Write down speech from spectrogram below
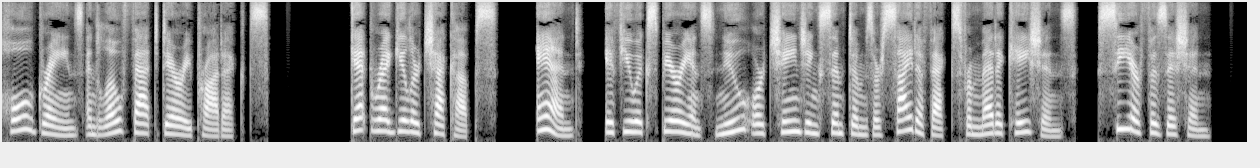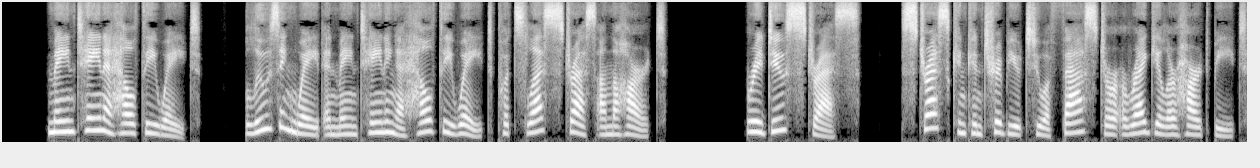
whole grains and low-fat dairy products. Get regular checkups. And, if you experience new or changing symptoms or side effects from medications, see your physician. Maintain a healthy weight. Losing weight and maintaining a healthy weight puts less stress on the heart. Reduce stress. Stress can contribute to a fast or irregular heartbeat.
